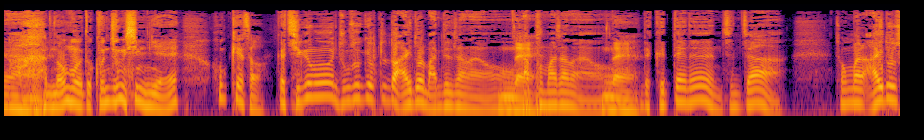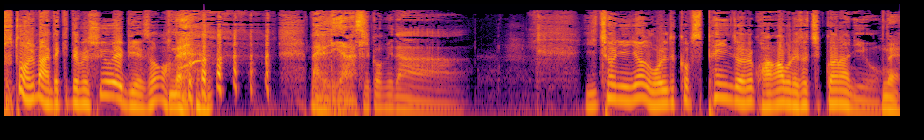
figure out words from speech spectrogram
예. 아, 너무 또 군중 심리에 혹해서 그러니까 지금은 중소기업들도 아이돌 만들잖아요. 네. 납품하잖아요. 네. 근데 그때는 진짜 정말 아이돌 수도 얼마 안 됐기 때문에 수요에 비해서 네. 난리가 났을 겁니다. 2002년 월드컵 스페인전을 광화문에서 직관한 이후 네.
